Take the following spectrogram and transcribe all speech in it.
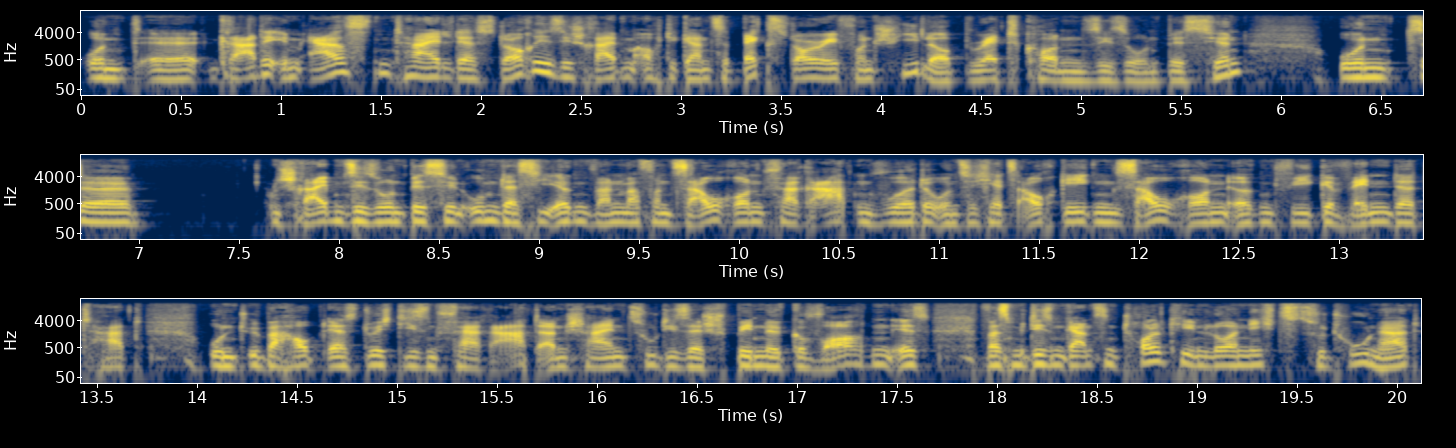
Und äh, gerade im ersten Teil der Story, sie schreiben auch die ganze Backstory von Shelob, retconnen sie so ein bisschen. Und äh, schreiben sie so ein bisschen um, dass sie irgendwann mal von Sauron verraten wurde und sich jetzt auch gegen Sauron irgendwie gewendet hat und überhaupt erst durch diesen Verrat anscheinend zu dieser Spinne geworden ist, was mit diesem ganzen Tolkien-Lore nichts zu tun hat,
